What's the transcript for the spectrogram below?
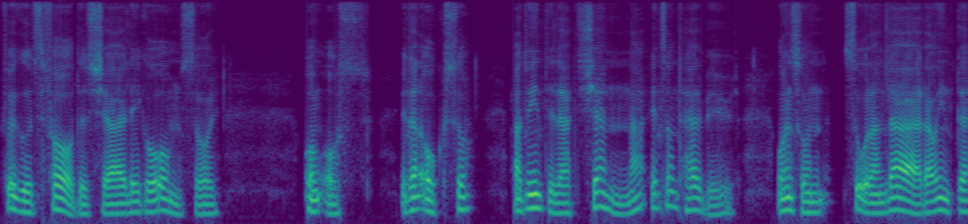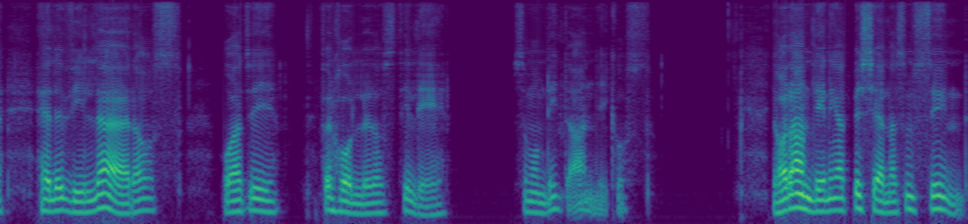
för Guds faders kärlek och omsorg om oss, utan också att vi inte lärt känna ett sånt här bud och en sån, sådan lära och inte heller vill lära oss och att vi förhåller oss till det som om det inte angick oss. Jag har anledning att bekänna som synd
